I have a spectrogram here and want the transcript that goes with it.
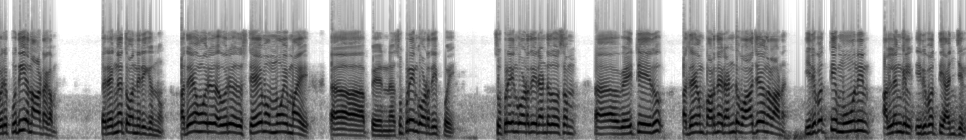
ഒരു പുതിയ നാടകം രംഗത്ത് വന്നിരിക്കുന്നു. അദ്ദേഹം ഒരു ഒരു സ്റ്റേ മെമ്മോയുമായി പിന്നെ സുപ്രീം കോടതിയിൽ പോയി. സുപ്രീം കോടതി രണ്ട് ദിവസം വെയിറ്റ് ചെയ്തു. അദ്ദേഹം പറഞ്ഞ രണ്ട് വാചകങ്ങളാണ്. ഇരുപത്തി മൂന്നിൽ അല്ലെങ്കിൽ ഇരുപത്തി അഞ്ചിൽ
